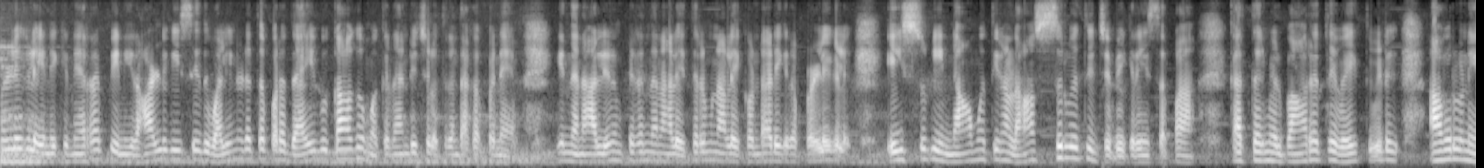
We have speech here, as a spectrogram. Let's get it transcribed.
பிள்ளைகளை இன்னைக்கு நிரப்பி நீர் ஆளுகை செய்து வழிநடத்த போகிற தயவுக்காக உமக்கு நன்றி செலுத்துகிற தகப்பனே இந்த நாளிலும் பிறந்த நாளை திரும்ப நாளை கொண்டாடுகிற பிள்ளைகளை இயேசுவின் நாமத்தினால் ஆசிர்வத்தை ஜெபிக்கிறேன் சப்பா கத்தர் மேல் பாரத்தை வைத்துவிடு. அவர் உன்னை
